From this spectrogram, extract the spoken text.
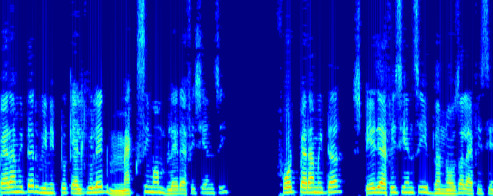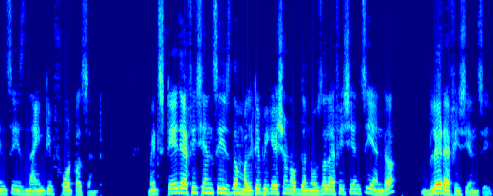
parameter we need to calculate maximum blade efficiency. Fourth parameter stage efficiency if the nozzle efficiency is 94 percent means stage efficiency is the multiplication of the nozzle efficiency and the blade efficiency.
